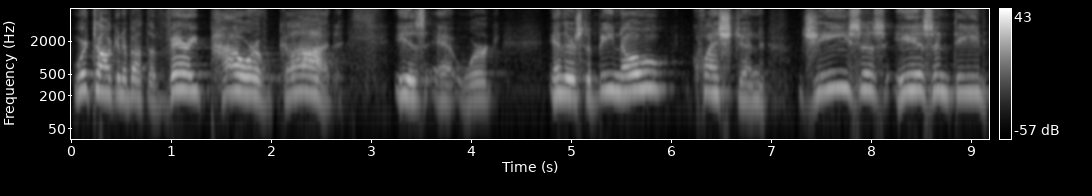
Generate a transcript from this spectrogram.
We're talking about the very power of God is at work, and there's to be no question Jesus is indeed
